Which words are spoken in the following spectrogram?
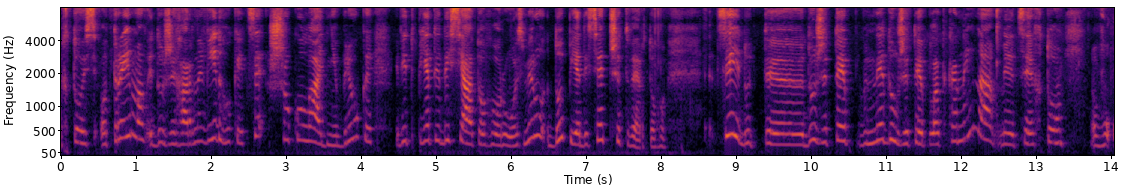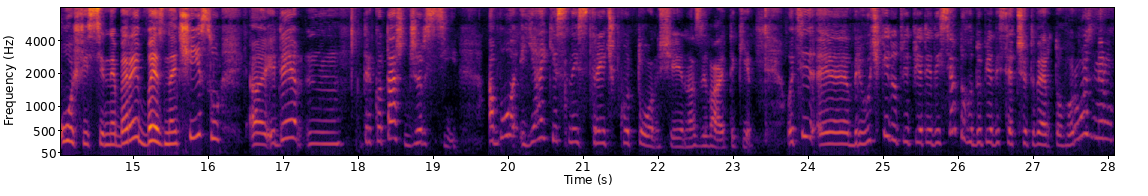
хтось отримав, і дуже гарні відгуки. Це шоколадні брюки від 50-го розміру до 54-го. Це йдуть е, дуже теп... не дуже тепла тканина. е, Це хто в офісі не бере, без начісу. е, Іде трикотаж джерсі. Або якісний стрейч-котон, ще її називають такі. Оці е, брючки йдуть від 50 до 54 розміру.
